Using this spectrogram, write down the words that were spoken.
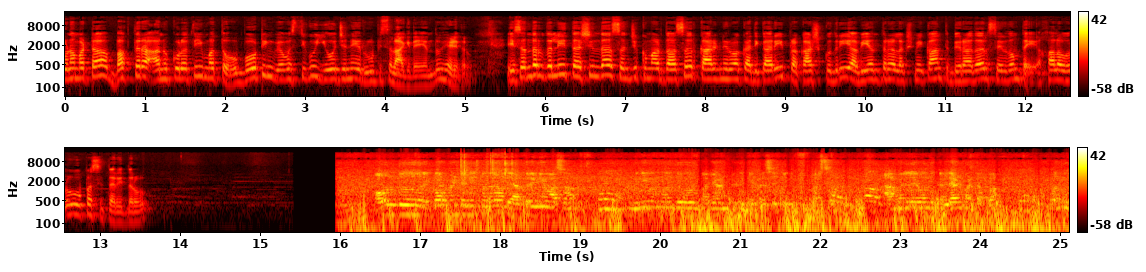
ಗುಣಮಟ್ಟ ಭಕ್ತರ ಅನುಕೂಲತೆ ಮತ್ತು ಬೋಟಿಂಗ್ ವ್ಯವಸ್ಥೆಗೂ ಯೋಜನೆ ರೂಪಿಸಲಾಗಿದೆ ಎಂದು ಹೇಳಿದರು. ಈ ಸಂದರ್ಭದಲ್ಲಿ ತಹಶೀಲ್ದಾರ್ ಸಂಜೀವ್ ಕುಮಾರ್ ದಾಸರ್ ಕಾರ್ಯನಿರ್ವಾಹಕ ಅಧಿಕಾರಿ ಪ್ರಕಾಶ್ ಕುದ್ರಿ ಅಭಿಯಂತರ ಲಕ್ಷ್ಮೀಕಾಂತ್ ಬಿರಾದರ್ ಸೇರಿದಂತೆ ಹಲವರು ಉಪಸ್ಥಿತರಿದ್ದರು. ಅವ್ರದ್ದು ರಿಕ್ವೈರ್ಮೆಂಟ್ ಏನಿತ್ತು ಅಂದ್ರೆ ಒಂದು ಯಾತ್ರಿ ನಿವಾಸ ಮಿನಿಮಮ್ ಒಂದು ಫೈವ್ ಹಂಡ್ರೆಡ್ ಕೆಪಾಸಿಟಿ ಮೆಂಬರ್ಸ್ ಆಮೇಲೆ ಒಂದು ಕಲ್ಯಾಣ ಮಂಟಪ ಒಂದು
